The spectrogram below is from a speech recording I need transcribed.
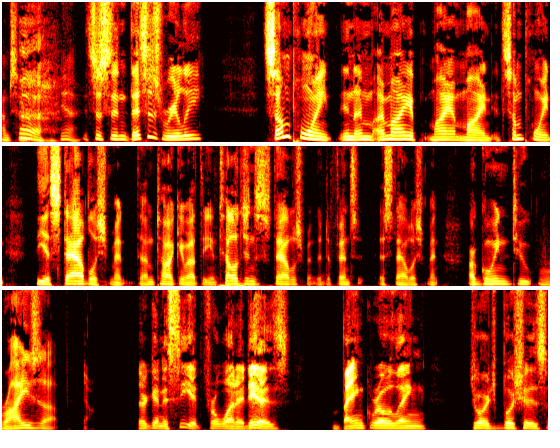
I'm sorry. yeah, it's just this is really some point in, my my mind. At some point, the establishment I'm talking about, the intelligence establishment, the defense establishment, are going to rise up. Yeah. They're going to see it for what it is bankrolling George Bush's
